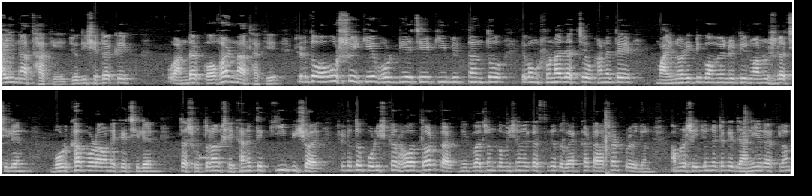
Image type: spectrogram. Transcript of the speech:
আই না থাকে যদি সেটাকে আন্ডার কভার না থাকে সেটা তো অবশ্যই কে ভোট দিয়েছে কি বৃত্তান্ত এবং শোনা যাচ্ছে ওখানেতে মাইনরিটি কমিউনিটির মানুষরা ছিলেন বোরখা পরা অনেকে ছিলেন তা সুতরাং সেখানেতে কি বিষয় সেটা তো পরিষ্কার হওয়ার দরকার। নির্বাচন কমিশনের কাছ থেকে তো ব্যাখ্যাটা আসার প্রয়োজন। আমরা সেই জন্য এটাকে জানিয়ে রাখলাম।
